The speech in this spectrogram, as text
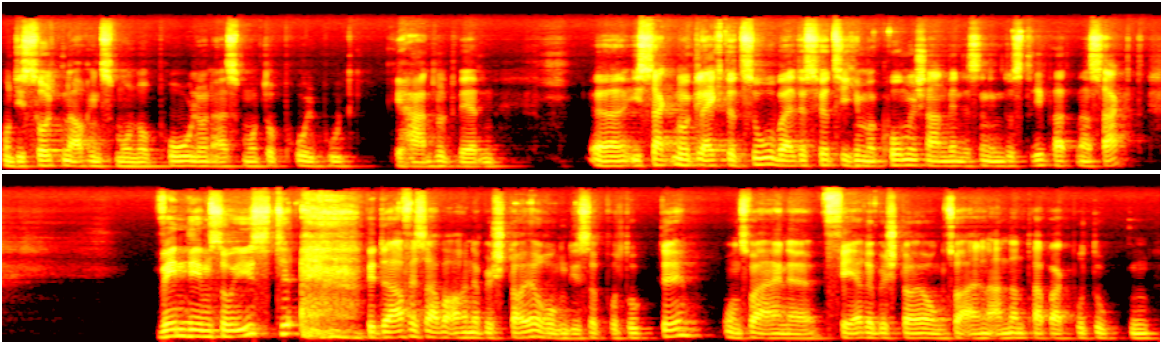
Und die sollten auch ins Monopol und als Monopolgut gehandelt werden. Äh, ich sage nur gleich dazu, weil das hört sich immer komisch an, wenn das ein Industriepartner sagt. Wenn dem so ist, bedarf es aber auch einer Besteuerung dieser Produkte, und zwar eine faire Besteuerung zu allen anderen Tabakprodukten.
